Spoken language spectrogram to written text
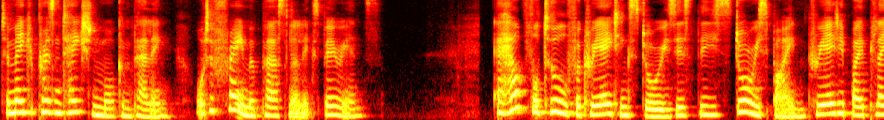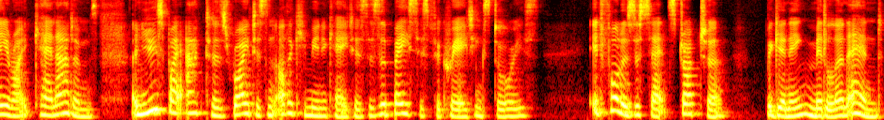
to make a presentation more compelling or to frame a personal experience. A helpful tool for creating stories is the Story Spine, created by playwright Kenn Adams and used by actors, writers, and other communicators as a basis for creating stories. It follows a set structure, beginning, middle, and end,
